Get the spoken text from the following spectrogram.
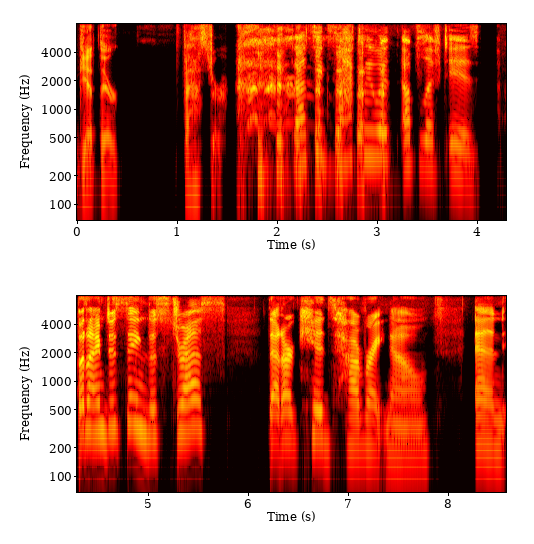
get there faster. That's exactly what uplift is. But I'm just saying the stress that our kids have right now, and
